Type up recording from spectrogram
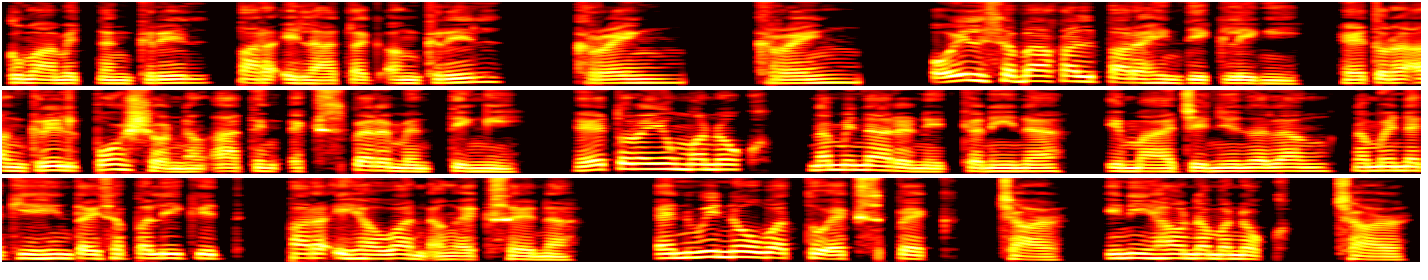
Gumamit ng grill para ilatag ang grill. Kreng, kreng. Oil sa bakal para hindi clingy. Heto na ang grill portion ng ating experiment tingi. Heto na yung manok na minarinate kanina. Imagine nyo na lang na may naghihintay sa paligid para ihawan ang eksena. And we know what to expect, Char. Inihaw na manok, char.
